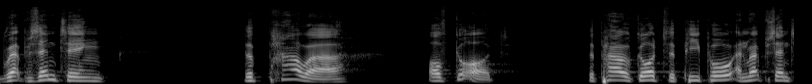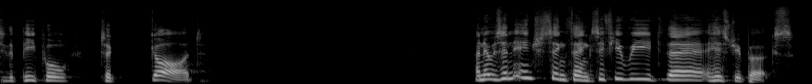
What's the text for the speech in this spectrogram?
representing the power of God, the power of God to the people and representing the people to God. And it was an interesting thing because if you read the history books,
